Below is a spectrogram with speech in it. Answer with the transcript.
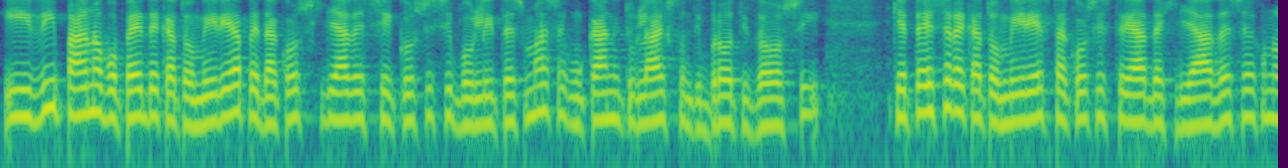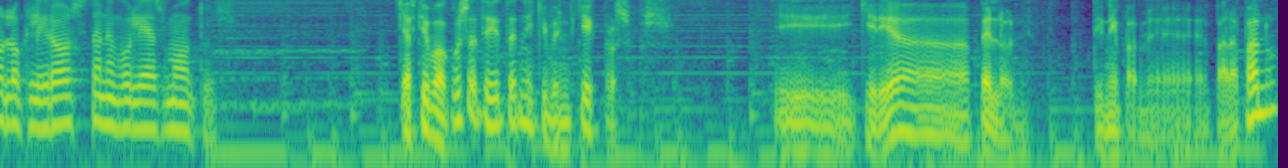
Ήδη πάνω από 5 εκατομμύρια 500.020 συμπολίτες μας έχουν κάνει τουλάχιστον την πρώτη δόση και 4.730.000 έχουν ολοκληρώσει τον εμβολιασμό τους. Και αυτή που ακούσατε ήταν η κυβερνητική εκπρόσωπος, η κυρία Πελώνη. Την είπαμε παραπάνω.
